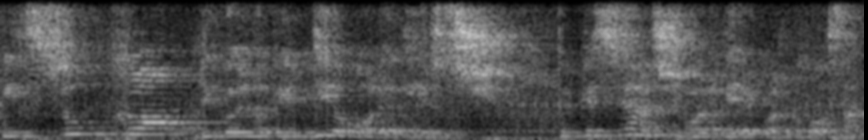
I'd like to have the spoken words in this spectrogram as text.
il succo di quello che Dio vuole dirci, perché il Signore ci vuole dire qualcosa.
